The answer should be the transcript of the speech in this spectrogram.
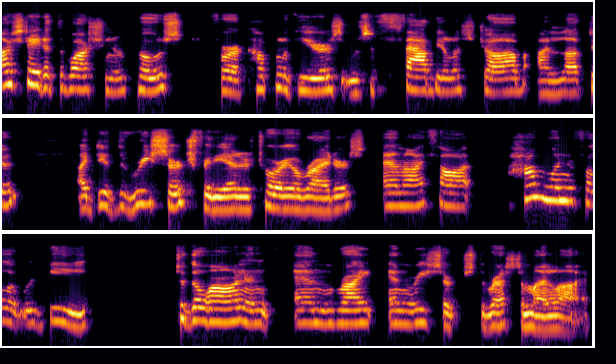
I stayed at the Washington Post for a couple of years. It was a fabulous job. I loved it. I did the research for the editorial writers, and I thought how wonderful it would be to go on and, and write and research the rest of my life.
